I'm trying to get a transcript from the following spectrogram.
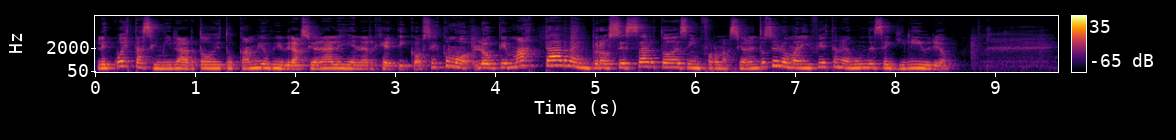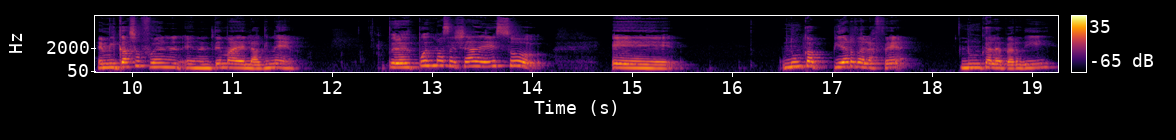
le cuesta asimilar todos estos cambios vibracionales y energéticos. Es como lo que más tarda en procesar toda esa información, entonces lo manifiesta en algún desequilibrio. En mi caso fue en, el tema del acné, pero después más allá de eso, eh, Nunca pierdo la fe, nunca la perdí,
